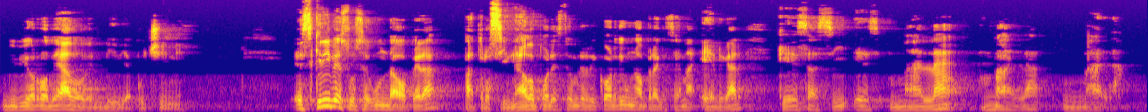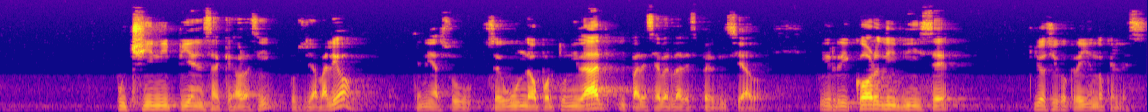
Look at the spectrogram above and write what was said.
Vivió rodeado de envidia Puccini. Escribe su segunda ópera, patrocinado por este hombre Ricordi, una ópera que se llama Edgar, que es así, es mala, mala, mala. Puccini piensa que ahora sí, pues ya valió. Tenía su segunda oportunidad y parece haberla desperdiciado. Y Ricordi dice, yo sigo creyendo que él es.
